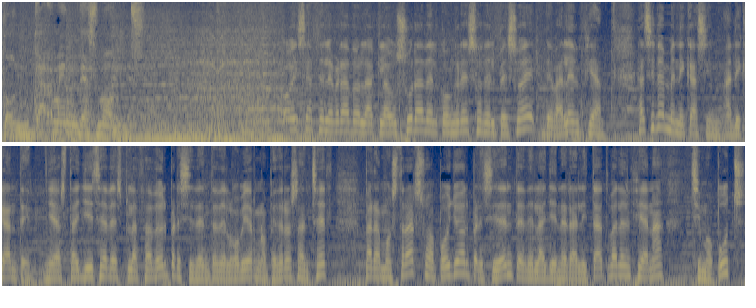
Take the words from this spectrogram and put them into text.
Con Carmen Desmonts. Hoy se ha celebrado la clausura del Congreso del PSOE de Valencia. Ha sido en Benicàssim, Alicante, y hasta allí se ha desplazado el presidente del gobierno, Pedro Sánchez, para mostrar su apoyo al presidente de la Generalitat Valenciana, Chimo Puig.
